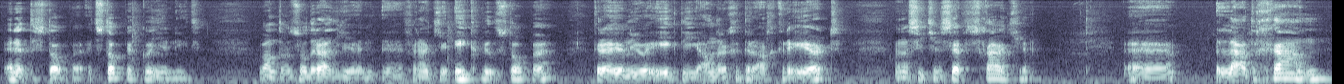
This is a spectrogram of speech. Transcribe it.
en het stoppen. Het stoppen kun je niet. Want zodra je eh, vanuit je ik wil stoppen, krijg je een nieuwe ik die ander gedrag creëert. En dan zit je in hetzelfde schuitje. Eh, laten gaan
